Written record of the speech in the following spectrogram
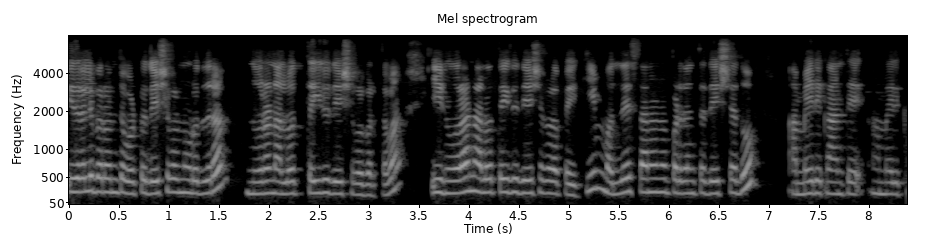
ಇದರಲ್ಲಿ ಬರುವಂತ ಒಟ್ಟು ದೇಶಗಳು ನೋಡಿದ್ರ ನೂರ ನಲವತ್ತೈದು ದೇಶಗಳು ಬರ್ತಾವ. ಈ ನೂರ ನಲವತ್ತೈದು ದೇಶಗಳ ಪೈಕಿ ಮೊದಲನೇ ಸ್ಥಾನವನ್ನು ಪಡೆದಂತ ದೇಶ ಅದು ಅಮೆರಿಕ ಅಂತೆ. ಅಮೆರಿಕ,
